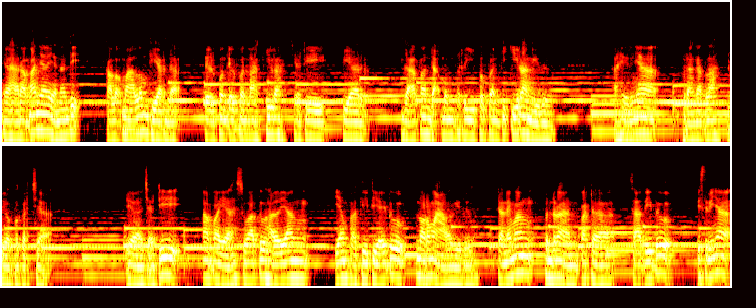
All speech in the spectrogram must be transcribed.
Ya harapannya ya nanti kalau malam biar ndak telepon-telepon lagi lah, jadi biar nggak apa ndak memberi beban pikiran gitu. Akhirnya berangkatlah beliau bekerja. Ya jadi apa ya suatu hal yang yang bagi dia itu normal gitu dan emang beneran pada saat itu istrinya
